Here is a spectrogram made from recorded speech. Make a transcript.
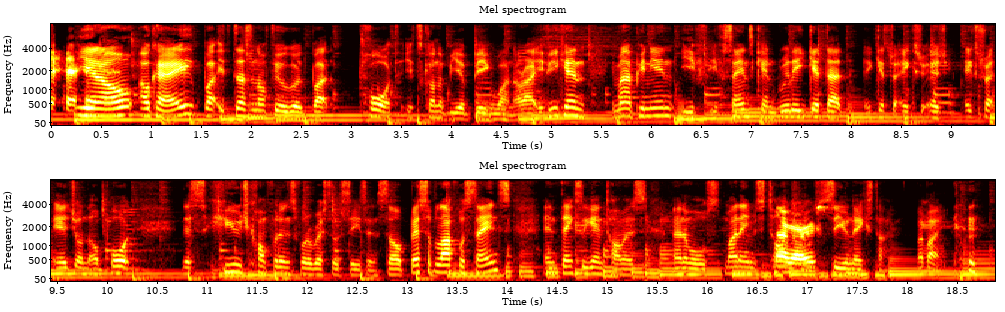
you know, okay, but it does not feel good. But Port, it's gonna be a big one. All right, if you can, in my opinion, if if Saints can really get that extra extra edge, extra edge on, on Port, there's huge confidence for the rest of the season. So best of luck for Saints, and thanks again, Thomas. Animals. My name is Tom. No. See you next time. Bye bye.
